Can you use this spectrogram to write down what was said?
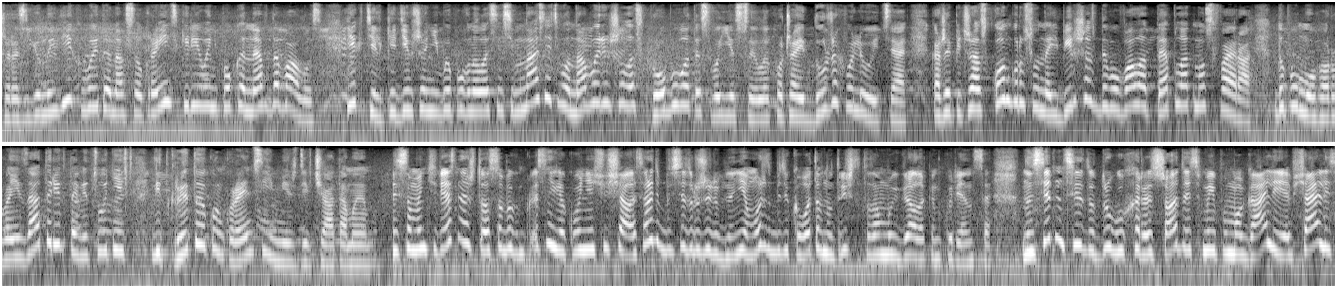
Через юний вік вийти на всеукраїнський рівень поки не вдавалось. Як тільки дівчині виповнилося 17, вона вирішила спробувати свої сили, хоча й дуже хвилюється. Каже, під час конкурсу найбільше здивувала тепла атмосфера, допомога організаторів та відсутність відкритої конкуренції між дівчатами. И самое интересное, что особой конкуренции никакой не ощущалось. Вроде бы все дружелюбно. Не, может быть, у кого-то внутри что-то там играла конкуренция. Но все относились друг к другу хорошо, то есть мы и помогали, и общались.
